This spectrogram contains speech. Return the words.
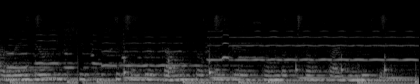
além de outros ciclos que completavam sua compreensão da passagem do tempo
